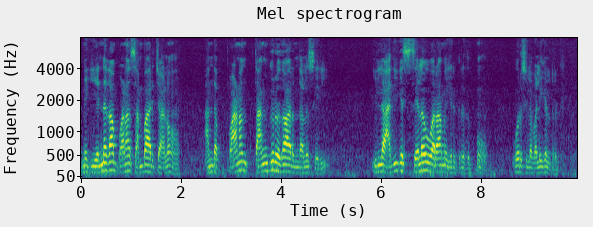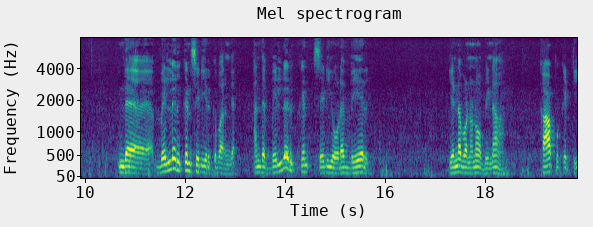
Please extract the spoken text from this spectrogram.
இன்றைக்கி என்ன தான் பணம் சம்பாதிச்சாலும் அந்த பணம் தங்குறதா இருந்தாலும் சரி இல்லை அதிக செலவு வராமல் இருக்கிறதுக்கும் ஒரு சில வழிகள் இருக்குது இந்த வெள்ளருக்கன் செடி இருக்குது பாருங்கள் அந்த வெள்ளருக்கன் செடியோட வேர். என்ன பண்ணணும் அப்படின்னா காப்பு கட்டி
